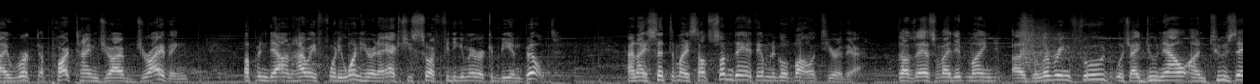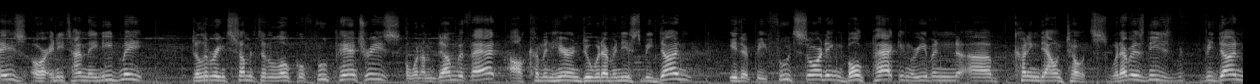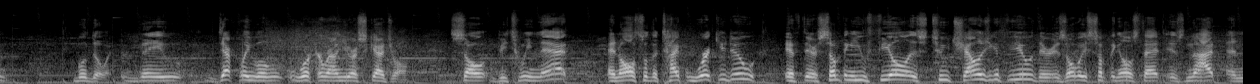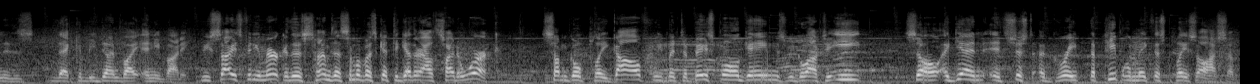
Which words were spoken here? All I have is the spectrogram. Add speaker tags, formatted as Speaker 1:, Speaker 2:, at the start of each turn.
Speaker 1: I worked a part-time job driving up and down Highway 41 here, and I actually saw Feeding America being built. And I said to myself, someday I think I'm going to go volunteer there. So I was asked if I didn't mind uh, delivering food, which I do now on Tuesdays or anytime they need me, delivering some to the local food pantries. When I'm done with that, I'll come in here and do whatever needs to be done, either it be food sorting, bulk packing, or even uh, cutting down totes. Whatever is needed to be done, we'll do it. They definitely will work around your schedule. So between that and also the type of work you do, if there's something you feel is too challenging for you, there is always something else that is not and is, that can be done by anybody. Besides Feeding America, there's times that some of us get together outside of work. Some go play golf, we've been to baseball games, we go out to eat. So again, it's just a great, the people make this place awesome.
